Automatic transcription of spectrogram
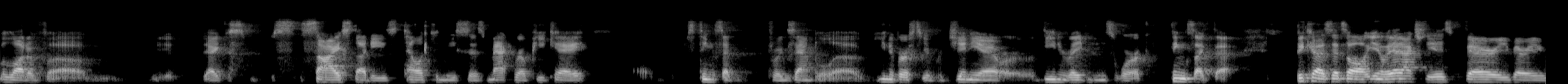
a lot of um, like psi studies, telekinesis, macro PK, things that, for example, uh, University of Virginia or Dean Radin's work, things like that, because that's all you know. that actually is very, very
